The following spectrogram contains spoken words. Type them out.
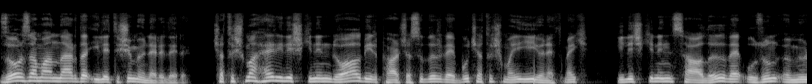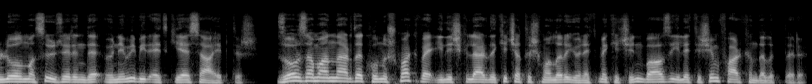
Zor zamanlarda iletişim önerileri. Çatışma her ilişkinin doğal bir parçasıdır ve bu çatışmayı iyi yönetmek, ilişkinin sağlığı ve uzun ömürlü olması üzerinde önemli bir etkiye sahiptir. Zor zamanlarda konuşmak ve ilişkilerdeki çatışmaları yönetmek için bazı iletişim farkındalıkları.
